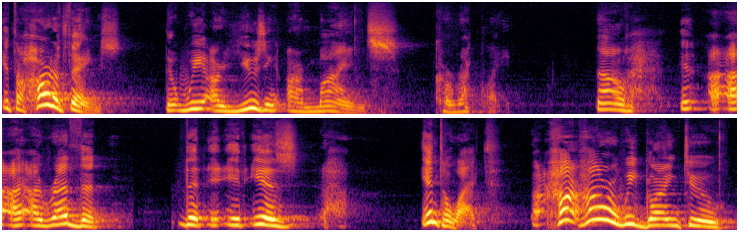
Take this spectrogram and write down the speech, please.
at the heart of things, that we are using our minds correctly. Now, it, I, I read that, that it is intellect. How, how are we going to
